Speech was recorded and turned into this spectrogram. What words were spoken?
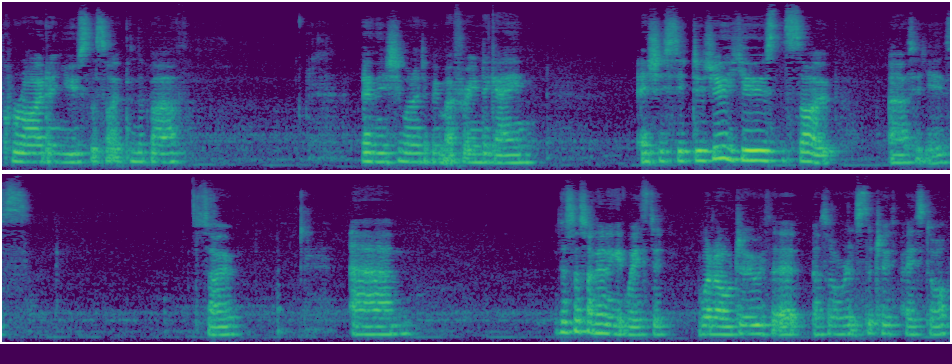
cried and used the soap in the bath. And then she wanted to be my friend again. And she said, Did you use the soap? And I said, Yes. So, um, this is not going to get wasted. What I'll do with it is I'll rinse the toothpaste off,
